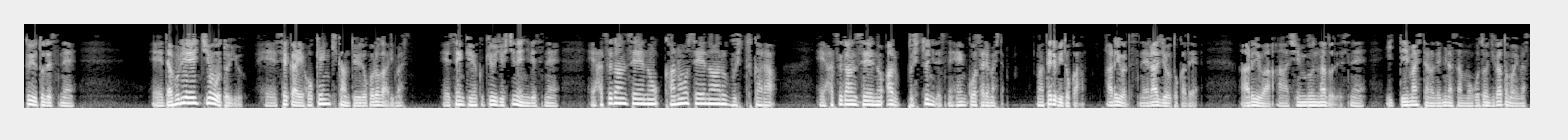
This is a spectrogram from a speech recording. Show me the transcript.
というとですね、え WHO という、え世界保健機関というところがあります。え1997年にですね、え発がん性の可能性のある物質から、え発がん性のある物質にですね、変更されました。まあ、テレビとか、あるいはですね、ラジオとかで、あるいは新聞などですね、言っていましたので皆さんもご存知かと思います。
